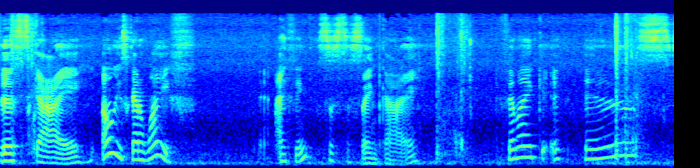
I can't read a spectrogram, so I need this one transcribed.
this guy. Oh, he's got a wife. I think this is the same guy. I feel like it is.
